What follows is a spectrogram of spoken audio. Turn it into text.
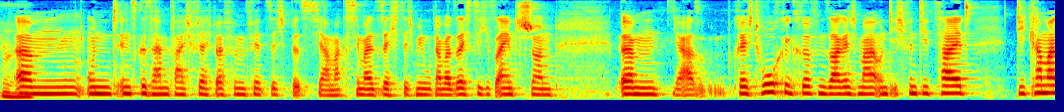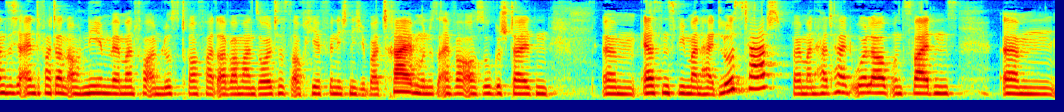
mhm. ähm, und insgesamt war ich vielleicht bei 45 bis ja maximal 60 Minuten, aber 60 ist eigentlich schon ähm, ja, recht hochgegriffen, sage ich mal. Und ich finde die Zeit, die kann man sich einfach dann auch nehmen, wenn man vor allem Lust drauf hat. Aber man sollte es auch hier, finde ich, nicht übertreiben und es einfach auch so gestalten, ähm, erstens, wie man halt Lust hat, weil man hat halt Urlaub und zweitens ähm,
